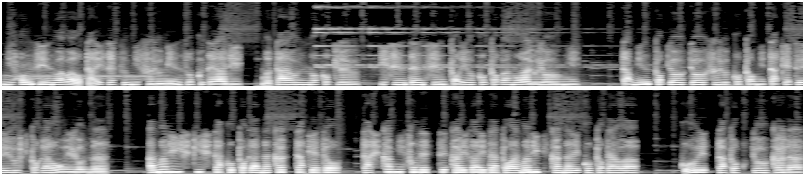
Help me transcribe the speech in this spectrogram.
日本人は和を大切にする民族であり、また運の呼吸、維心伝心という言葉もあるように、他人と協調することに長けている人が多いよな。あまり意識したことがなかったけど、確かにそれって海外だとあまり聞かないことだわ。こういった特徴から、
